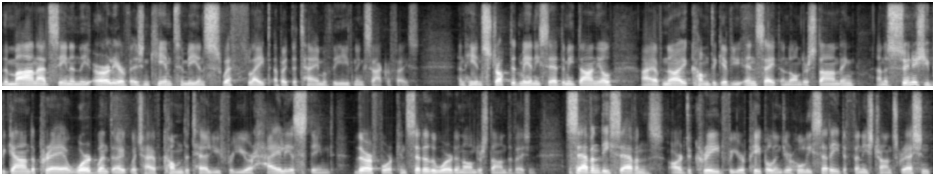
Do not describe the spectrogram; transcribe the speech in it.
the man I'd seen in the earlier vision, came to me in swift flight about the time of the evening sacrifice. And he instructed me and he said to me, Daniel, I have now come to give you insight and understanding. And as soon as you began to pray, a word went out which I have come to tell you, for you are highly esteemed. Therefore, consider the word and understand the vision. Seventy sevens are decreed for your people and your holy city to finish transgression,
